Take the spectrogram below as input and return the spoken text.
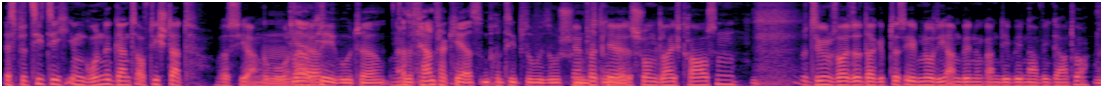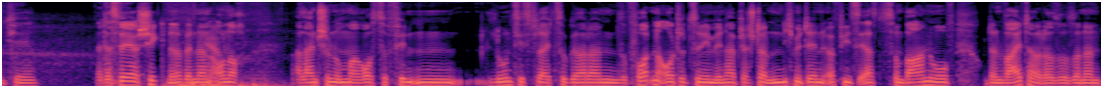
es bezieht sich im Grunde ganz auf die Stadt, was hier angeboten Ja, wird. okay, gut, ja. Ja. Also Fernverkehr ist im Prinzip sowieso schon. Fernverkehr drin, ist schon gleich draußen, beziehungsweise da gibt es eben nur die Anbindung an DB Navigator. Okay. Ja, das wäre ja schick, ne? Wenn dann Ja. auch noch, allein schon um mal rauszufinden, lohnt sich vielleicht sogar dann sofort ein Auto zu nehmen innerhalb der Stadt und nicht mit den Öffis erst zum Bahnhof und dann weiter oder so, sondern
